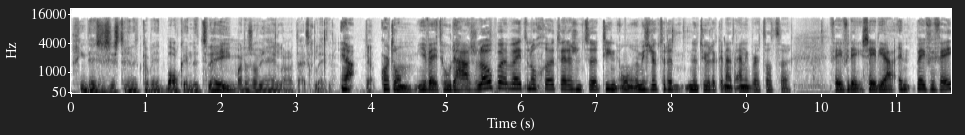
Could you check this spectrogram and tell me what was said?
ging D66 in het kabinet Balken en de 2, maar dat is alweer een hele lange tijd geleden. Ja, Ja. kortom, je weet hoe de hazen lopen. We weten nog, eh, 2010 on- mislukte het natuurlijk. En uiteindelijk werd dat eh, VVD, CDA en PVV.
